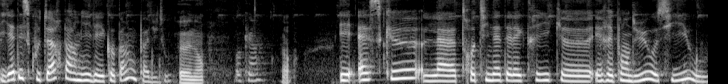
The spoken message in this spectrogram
Il y a des scooters parmi les copains ou pas du tout Euh, non. Aucun Non. Et est-ce que la trottinette électrique euh, est répandue aussi ou...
